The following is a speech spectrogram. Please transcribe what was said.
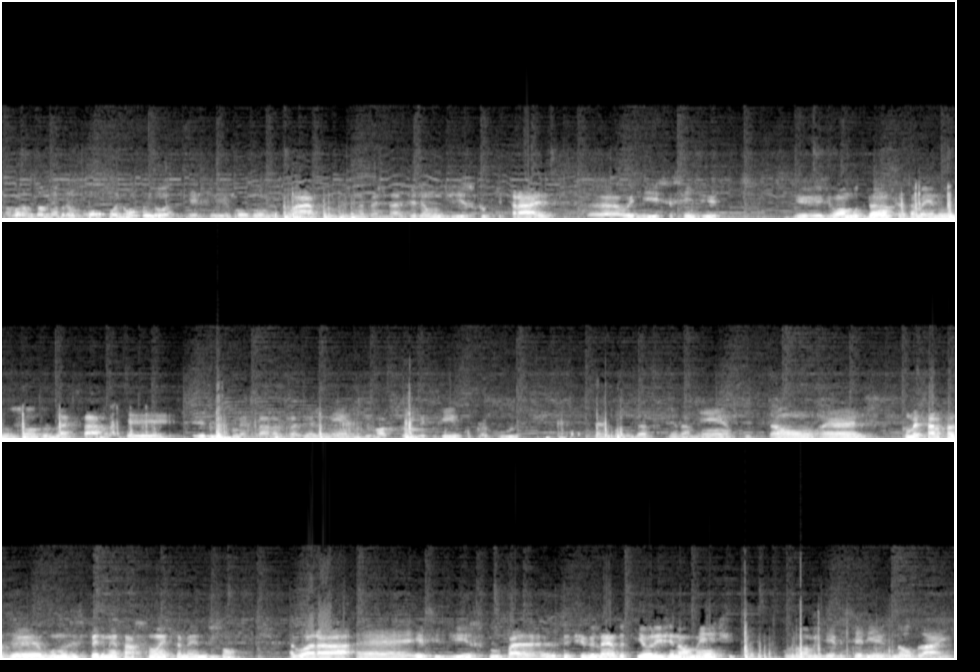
Agora eu não tô me lembrando. Ou foi num ou foi no outro. Esse volume 4, ele, na verdade, ele é um disco que traz eh, o início assim, de, de, de uma mudança também no, no som do Black Sabbath. Que eles começaram a trazer elementos de rock progressivo para né, com mudança de andamento. Então, eh, eles começaram a fazer algumas experimentações também no som. Agora, eh, esse disco, eu estive lendo que originalmente o nome dele seria Snowblind.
